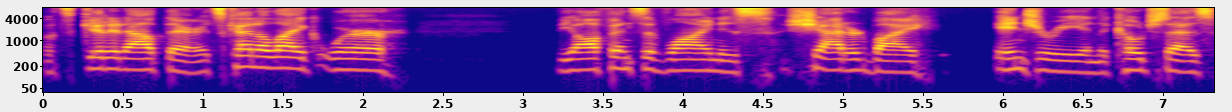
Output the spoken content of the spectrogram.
Let's get it out there. It's kind of like where the offensive line is shattered by injury and the coach says,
